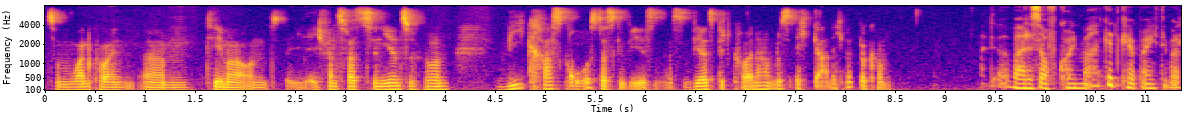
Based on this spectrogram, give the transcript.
zum OneCoin-Thema ähm, und ich, ich fand es faszinierend zu hören, wie krass groß das gewesen ist. Wir als Bitcoiner haben das echt gar nicht mitbekommen. War das auf CoinMarketCap eigentlich?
